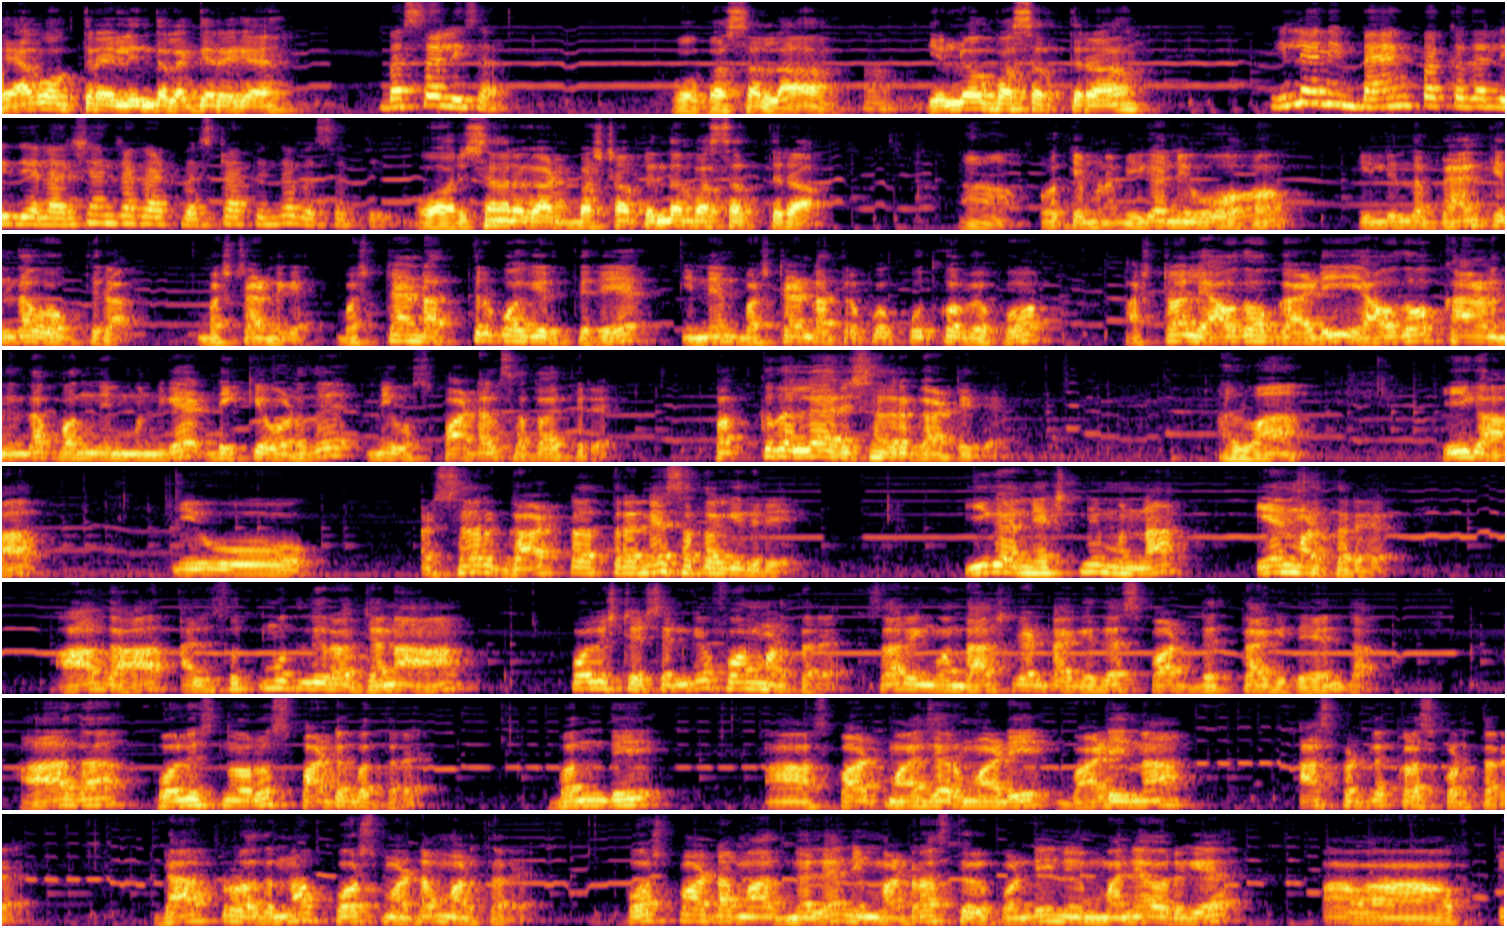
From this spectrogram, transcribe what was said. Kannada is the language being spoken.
ಯಾಕೆ ಹೋಗ್ತೀರಾ ಇಲ್ಲಿಂದ ಲಗ್ಗೆರೆಗೆ? ಬಸ್ಸಲ್ಲಿ ಸರ್. ಓ ಬಸ್ಸಲ್ಲ? ಎಲ್ಲೋಗಿ ಬಸ್ ಹತ್ತೀರಾ? ಇಲ್ಲೇ ನಿಮ್ಮ ಬ್ಯಾಂಕ್ ಪಕ್ಕದಲ್ಲಿ ಇದೆಯಲ್ಲ ಹರಿಶ್ಚಂದ್ರ ಘಾಟ್ ಬಸ್ ಸ್ಟಾಪಿಂದ ಬಸ್ ಹತ್ತೀವಿ. ಓ ಹರಿಶ್ಚಂದ್ರ ಘಾಟ್ ಬಸ್ ಸ್ಟಾಪಿಂದ ಬಸ್ ಹತ್ತೀರಾ? ಹಾಂ ಓಕೆ ಮೇಡಮ್ ಈಗ ನೀವು ಇಲ್ಲಿಂದ ಬ್ಯಾಂಕಿಂದ ಹೋಗ್ತೀರಾ ಬಸ್ ಸ್ಟ್ಯಾಂಡ್ಗೆ ಬಸ್ ಸ್ಟ್ಯಾಂಡ್ ಹತ್ರಕ್ಕೆ ಹೋಗಿರ್ತೀರಿ, ಇನ್ನೇನು ಬಸ್ ಸ್ಟ್ಯಾಂಡ್ ಹತ್ರಕ್ಕೆ ಹೋಗಿ ಕೂತ್ಕೋಬೇಕು. ಅಷ್ಟರಲ್ಲಿ ಯಾವುದೋ ಗಾಡಿ, ಯಾವುದೋ ಕಾರಣದಿಂದ ಬಂದು ನಿಮ್ಮನಿಗೆ ಡಿಕ್ಕಿ ಹೊಡೆದು ನೀವು ಸ್ಪಾಟಲ್ಲಿ ಸತ್ತೋಯ್ತೀರಿ. ಪಕ್ಕದಲ್ಲೇ ಹರಿಶ್ಚಂದ್ರ ಘಾಟ್ ಇದೆ. ಅಲ್ವಾ? ಈಗ ನೀವು ಹರಿಶ್ಚಂದ್ರ ಘಾಟ್ ಹತ್ರನೇ ಸತ್ತೋಗಿದ್ದೀರಿ. ಈಗ ನೆಕ್ಸ್ಟ್ ನಿಮ್ಮನ್ನು ಏನು ಮಾಡ್ತಾರೆ? ಆಗ ಅಲ್ಲಿ ಸುತ್ತಮುತ್ತಲಿರೋ ಜನ ಪೊಲೀಸ್ ಸ್ಟೇಷನ್ಗೆ ಫೋನ್ ಮಾಡ್ತಾರೆ. ಸರ್, ಹಿಂಗೊಂದು ಆಕ್ಸಿಡೆಂಟ್ ಆಗಿದೆ, ಸ್ಪಾಟ್ ಡೆತ್ ಆಗಿದೆ ಅಂತ. ಆಗ ಪೊಲೀಸ್ನವರು ಸ್ಪಾಟಿಗೆ ಬರ್ತಾರೆ. ಬಂದು ಸ್ಪಾಟ್ ಮಾಜರ್ ಮಾಡಿ ಬಾಡಿನ ಹಾಸ್ಪಿಟ್ಲಿಗೆ ಕಳಿಸ್ಕೊಡ್ತಾರೆ. ಡಾಕ್ಟ್ರು ಅದನ್ನು ಪೋಸ್ಟ್ ಮಾರ್ಟಮ್ ಮಾಡ್ತಾರೆ. ಪೋಸ್ಟ್ ಮಾರ್ಟಮ್ ಆದಮೇಲೆ ನಿಮ್ಮ ಅಡ್ರೆಸ್ ತಿಳ್ಕೊಂಡು ನಿಮ್ಮ ಮನೆಯವ್ರಿಗೆ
